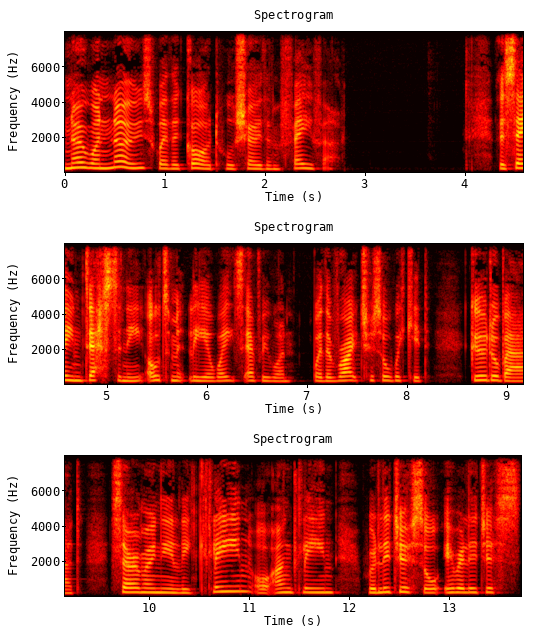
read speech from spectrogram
no one knows whether God will show them favour. The same destiny ultimately awaits everyone, whether righteous or wicked, good or bad, ceremonially clean or unclean, religious or irreligious.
